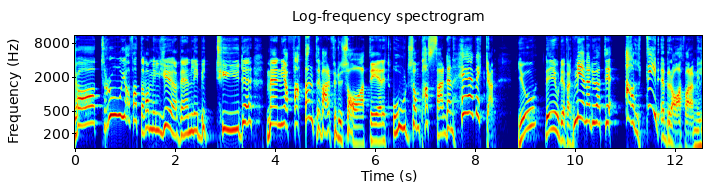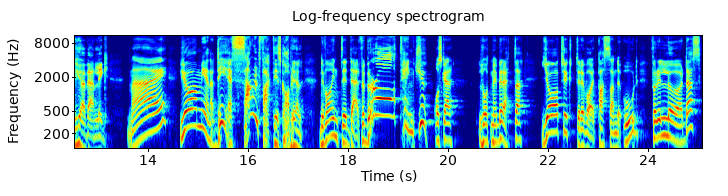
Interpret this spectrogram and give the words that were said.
Jag tror jag fattar vad miljövänlig betyder, men jag fattar inte varför du sa att det är ett ord som passar den här veckan. Jo, det gjorde jag för att... Menar du att det alltid är bra att vara miljövänlig? Nej, jag menar det är sant faktiskt, Gabriel. Det var inte därför. Bra tänkt ju! Oskar, låt mig berätta. Jag tyckte det var ett passande ord, för i lördags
